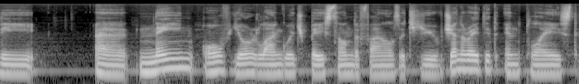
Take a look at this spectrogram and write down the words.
the uh, name of your language based on the files that you've generated and placed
